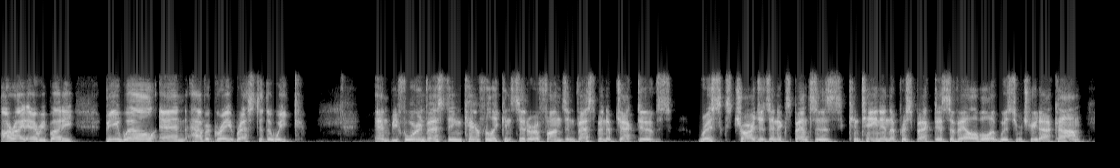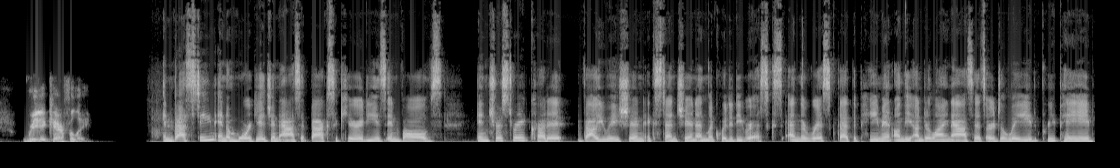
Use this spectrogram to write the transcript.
All right, everybody. Be well and have a great rest of the week. And before investing, carefully consider a fund's investment objectives, risks, charges, and expenses contained in the prospectus available at wisdomtree.com. Read it carefully. Investing in a mortgage and asset backed securities involves interest rate credit, valuation, extension, and liquidity risks, and the risk that the payment on the underlying assets are delayed, prepaid,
